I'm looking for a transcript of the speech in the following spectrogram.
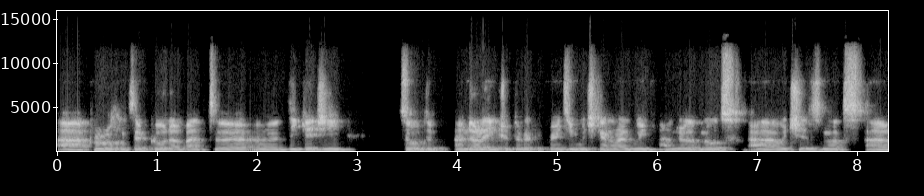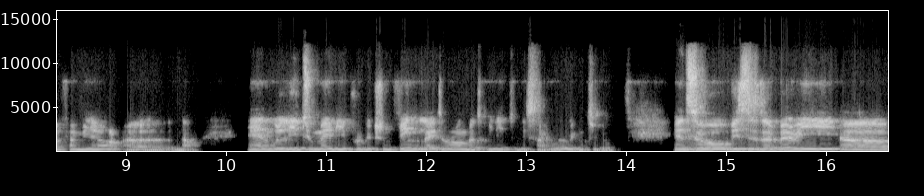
uh, of concept code about uh, uh, DKG. So the underlying cryptographic primitive, which can run with hundreds of nodes, which is not familiar now. And will lead to maybe a production thing later on, but we need to decide where we want to go. And so this is a very uh,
